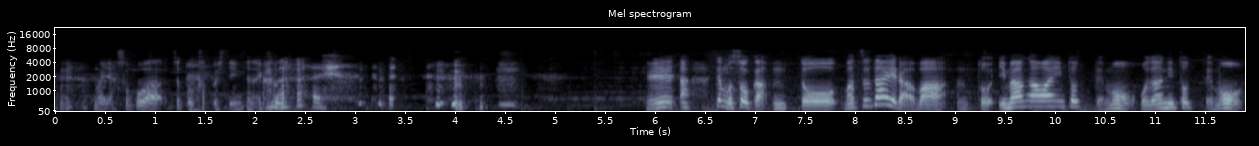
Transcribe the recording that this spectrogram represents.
まあいいや、そこはちょっとカットしていいんじゃないかな。はい。えー、あ、でもそうか、うんと、松平は、うんと、今川にとっても、織田にとっても、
